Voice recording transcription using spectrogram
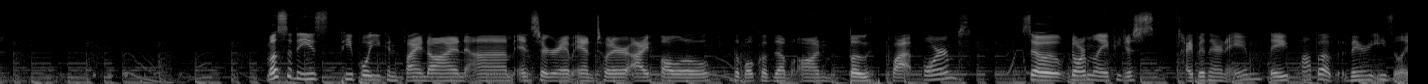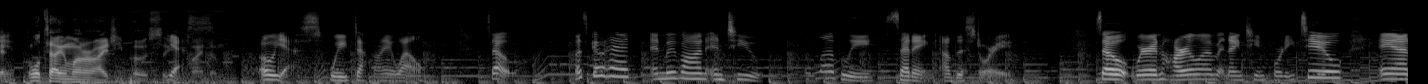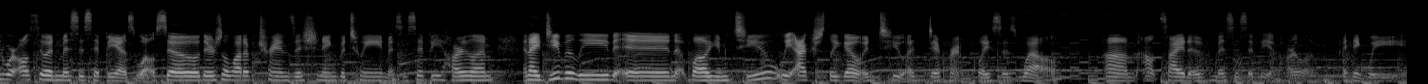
Most of these people you can find on um, Instagram and Twitter. I follow the bulk of them on both platforms. So normally, if you just type in their name, they pop up very easily. Yeah. We'll tag them on our IG post so you can find them. Oh, yes, we definitely will. So, let's go ahead and move on into the lovely setting of the story. So, we're in Harlem in 1942, and we're also in Mississippi as well. So, there's a lot of transitioning between Mississippi, Harlem, and I do believe in volume two, we actually go into a different place as well, um, outside of Mississippi and Harlem. I think we.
